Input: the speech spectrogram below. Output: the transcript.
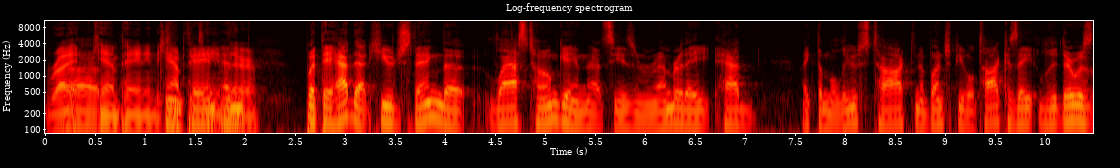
Right, uh, campaigning to keep the team and there. But they had that huge thing the last home game that season. Remember, they had like the Maloofs talked and a bunch of people talked because they there was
